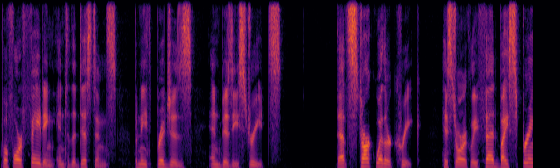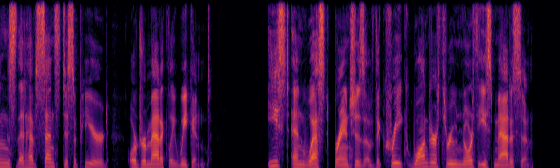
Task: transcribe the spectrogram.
before fading into the distance beneath bridges and busy streets. That's Starkweather Creek, historically fed by springs that have since disappeared or dramatically weakened. East and west branches of the creek wander through northeast Madison,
